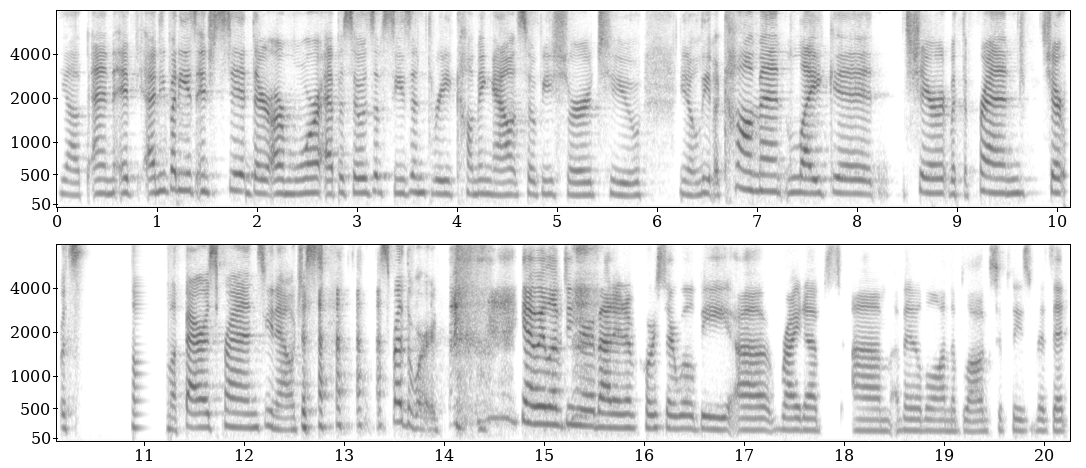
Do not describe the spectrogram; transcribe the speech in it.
Yep. And if anybody is interested, there are more episodes of season three coming out. So be sure to, you know, leave a comment, like it, share it with a friend, share it with some of Farah's friends, you know, just spread the word. yeah, we love to hear about it. And of course, there will be uh, write ups um, available on the blog. So please visit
